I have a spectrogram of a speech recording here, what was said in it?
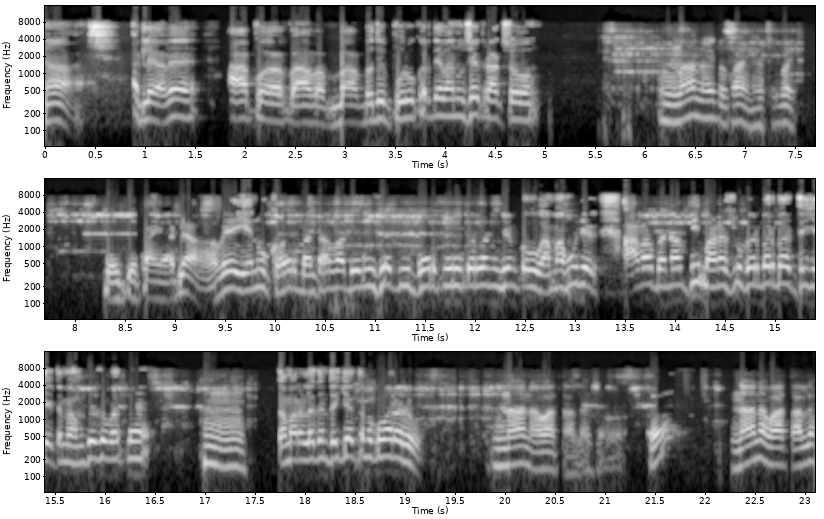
હા. એટલે હવે આપ બધું પૂરું કરી દેવાનું છે કે રાખશો ના ના એ તો કાંઈ નથી ભાઈ. કે કાંઈ એટલે હવે એનું ઘર બંધાવવા દેવું છે કે ઘર પૂરું કરવાનું જેમ કહું. આમાં શું છે? આવા બનાવથી માણસનું ઘર બરબાદ થઈ જાય. તમે સમજો છો વાતને? તમારા લગ્ન થઈ ગયા તમે કુંવારા છો? ના ના વાત હાલે છે? ના ના વાત હાલે.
